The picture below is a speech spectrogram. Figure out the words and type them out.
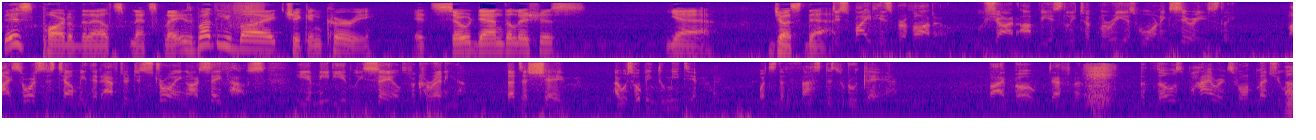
This part of the Let's, let's Play is brought to you by Chicken Curry. It's so damn delicious. Yeah, just that. Despite his bravado, Bouchart obviously took Maria's warning seriously. My sources tell me that after destroying our safe house, he immediately sailed for Kyrenia. That's a shame. I was hoping to meet him. What's the fastest route there? By boat, definitely. But those pirates won't let you Uh-oh,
